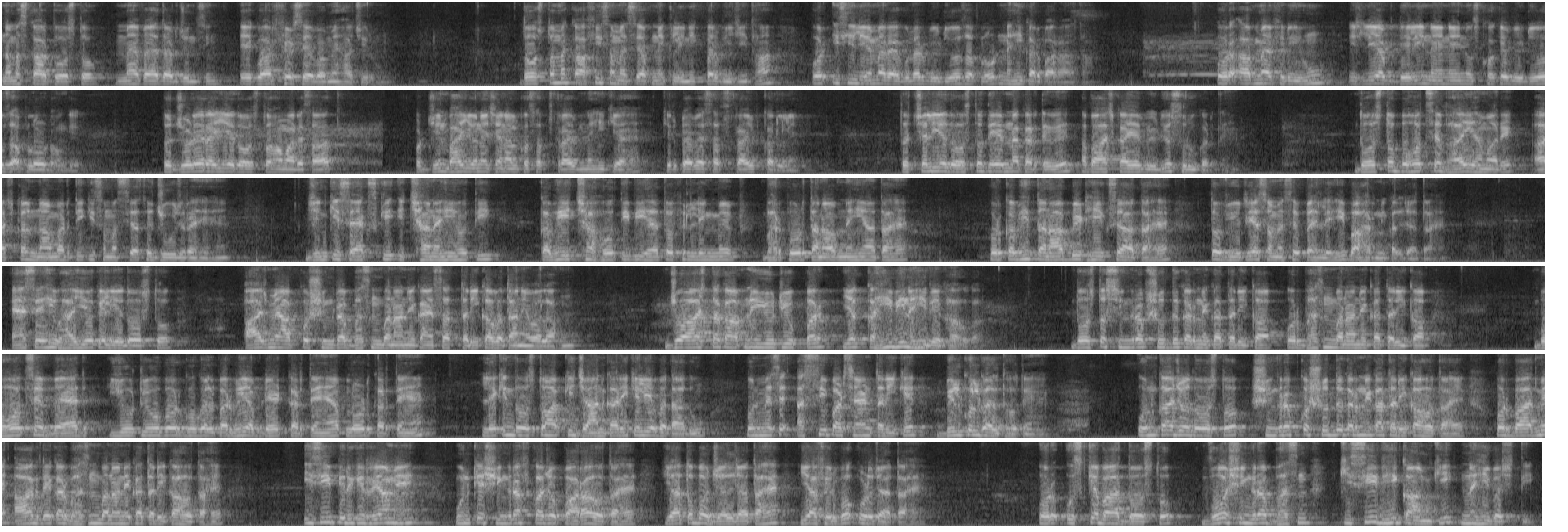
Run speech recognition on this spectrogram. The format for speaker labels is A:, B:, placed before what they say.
A: नमस्कार दोस्तों, मैं वैद अर्जुन सिंह, एक बार फिर सेवा में हाजिर हूँ। दोस्तों, मैं काफ़ी समय से अपने क्लिनिक पर बिज़ी था और इसीलिए मैं रेगुलर वीडियोस अपलोड नहीं कर पा रहा था। और अब मैं फ्री हूँ, इसलिए अब डेली नए नए नुस्खों के वीडियोस अपलोड होंगे। तो जुड़े रहिए दोस्तों हमारे साथ। और जिन भाइयों ने चैनल को सब्सक्राइब नहीं किया है, कृपया वे सब्सक्राइब कर लें। तो चलिए दोस्तों, देर न करते हुए अब आज का ये वीडियो शुरू करते हैं। दोस्तों, बहुत से भाई हमारे आजकल नामर्दी की समस्या से जूझ रहे हैं। जिनकी सेक्स की इच्छा नहीं होती, कभी इच्छा होती भी है तो फिर लिंग में भरपूर तनाव नहीं आता है। और कभी तनाव भी ठीक से आता है तो वीर्य समय से पहले ही बाहर निकल जाता है। ऐसे ही भाइयों के लिए दोस्तों, आज मैं आपको शिंगरभ भस्म बनाने का ऐसा तरीका बताने वाला हूँ, जो आज तक आपने YouTube पर या कहीं भी नहीं देखा होगा। दोस्तों सिंगरप शुद्ध करने का तरीका और भस्म बनाने का तरीका। बहुत से वैद यूट्यूब और गूगल पर भी अपडेट करते हैं अपलोड करते हैं। लेकिन दोस्तों, आपकी जानकारी के लिए बता दूँ, उनमें से 80 परसेंट तरीके बिल्कुल गलत होते हैं। उनका जो दोस्तों शिंगरप को शुद्ध करने का तरीका होता है और बाद में आग देकर भस्म बनाने का तरीका होता है, इसी प्रक्रिया में उनके शिंगरफ का जो पारा होता है, या तो वो जल जाता है या फिर वो उड़ जाता है। और उसके बाद दोस्तों, वो शिंगरा भस्म किसी भी काम की नहीं बचती।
